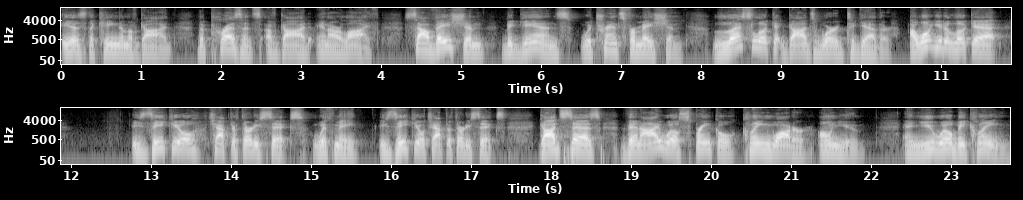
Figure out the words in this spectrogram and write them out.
is the kingdom of God, the presence of God in our life. Salvation begins with transformation. Let's look at God's word together. I want you to look at Ezekiel chapter 36 with me. Ezekiel chapter 36. God says, Then I will sprinkle clean water on you, and you will be clean.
